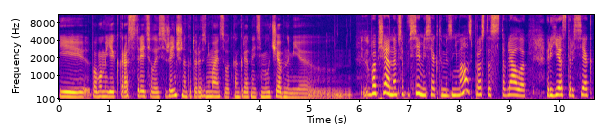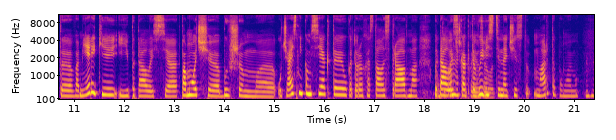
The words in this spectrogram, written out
И, по-моему, ей как раз встретилась женщина, которая занимается вот конкретно этими учебными. Э, Вообще, она все, всеми сектами занималась, просто составляла реестр сект э, в Америке и пыталась э, помочь бывшим участникам секты, у которых осталась травма, а пыталась а как-то вывести зовут? на чистую... Марта, по-моему. Угу.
